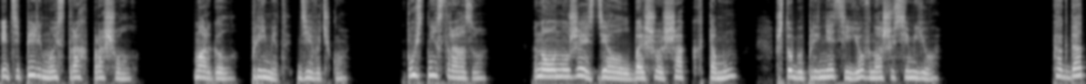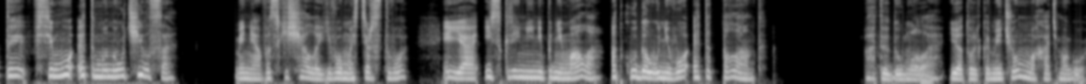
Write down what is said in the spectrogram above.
И теперь мой страх прошел. Маргл примет девочку. Пусть не сразу, но он уже сделал большой шаг к тому, чтобы принять ее в нашу семью. «Когда ты всему этому научился?» Меня восхищало его мастерство, и я искренне не понимала, откуда у него этот талант. «А ты думала, я только мечом махать могу?»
